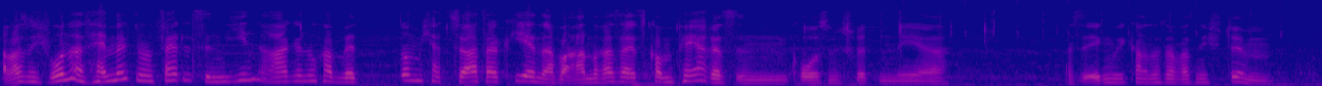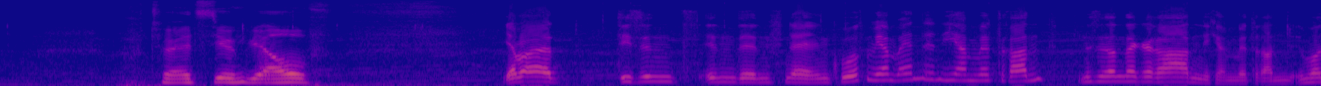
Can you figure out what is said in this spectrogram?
Aber was mich wundert, Hamilton und Vettel sind nie nah genug, aber um mich zu attackieren, aber andererseits kommt Perez in großen Schritten näher. Also irgendwie kann doch da was nicht stimmen. Du hältst die irgendwie auf. Ja, aber die sind in den schnellen Kurven wie am Ende nicht an mir dran und die sind an der Geraden nicht an mir dran. Immer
